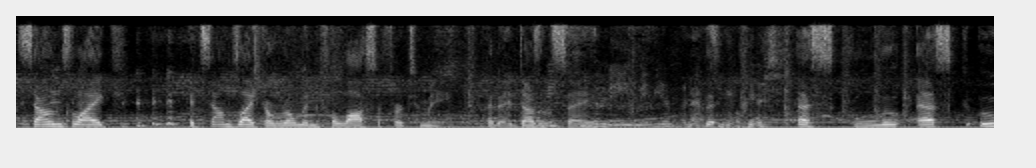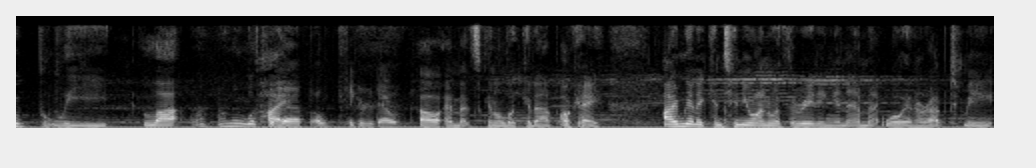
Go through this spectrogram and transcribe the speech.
Sounds like it sounds like a Roman philosopher to me. But it doesn't Maybe say. The name. Maybe you're pronouncing it weird. Esclu- Escupli la Let me look Pi- that up. I'll figure it out. Oh, Emmett's going to look it up. Okay. I'm going to continue on with the reading, and Emmett will interrupt me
